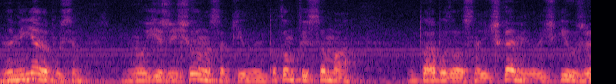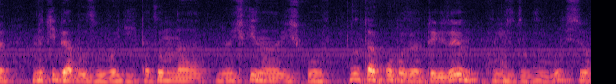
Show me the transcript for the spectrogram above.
на меня, допустим, но есть же еще у нас активные, потом ты сама поработала с новичками, новички уже на тебя будут выводить, потом на новички на новичков. Ну так опыт передаем вниз друг другу, и все.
